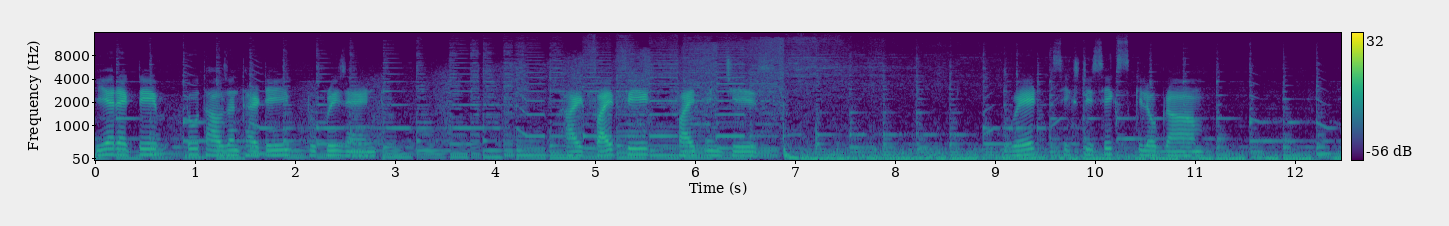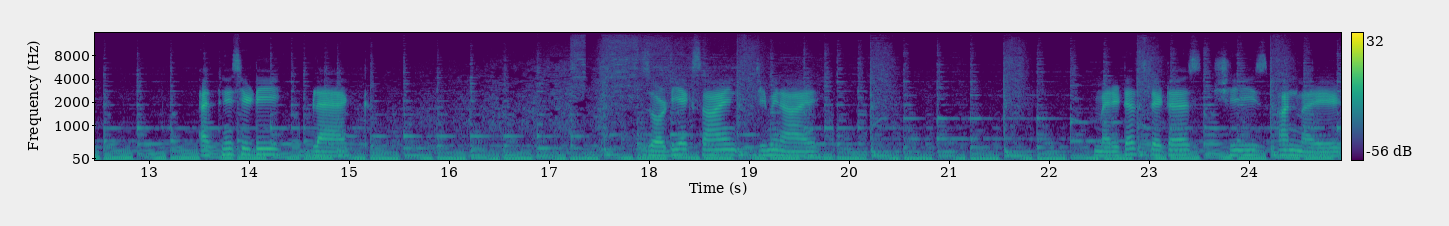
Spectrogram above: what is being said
Year active 2013 to present. Height 5 feet 5 inches. Weight 66 kilogram. Ethnicity black. Zodiac sign Gemini. Marital status She is unmarried.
